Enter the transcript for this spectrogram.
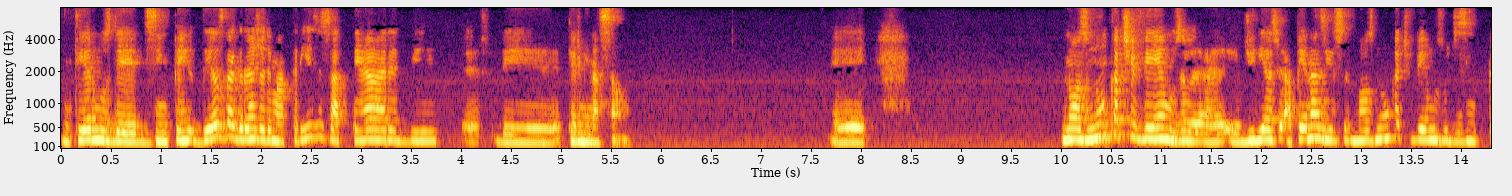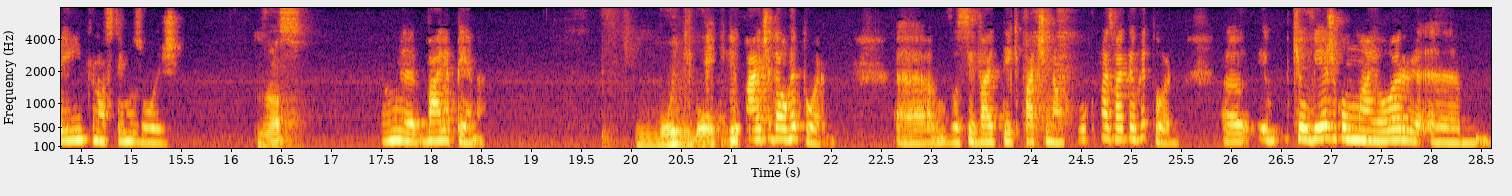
Em termos de desempenho, desde a granja de matrizes até a área de, de terminação. É, nós nunca tivemos, eu diria apenas isso, nós nunca tivemos o desempenho que nós temos hoje. Nossa. Então, é, vale a pena. Muito bom. Ele vai te dar o retorno. Uh, você vai ter que patinar um pouco, mas vai ter o retorno. Uh, o que eu vejo como maior uh,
